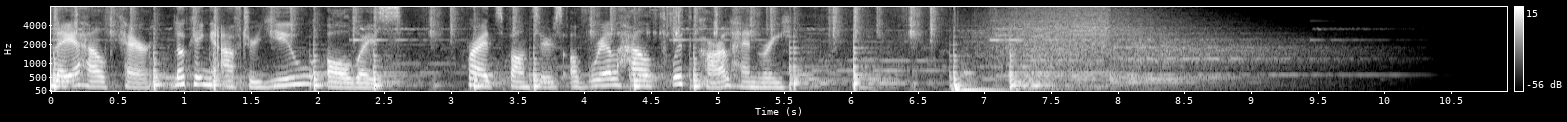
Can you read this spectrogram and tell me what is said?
Laya Healthcare, looking after you always proud sponsors of Real Health with Carl Henry.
